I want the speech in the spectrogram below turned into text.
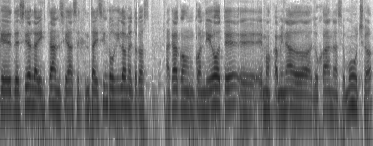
que decías la distancia, 75 kilómetros. Acá con, con Diegote eh, hemos caminado a Luján hace mucho.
